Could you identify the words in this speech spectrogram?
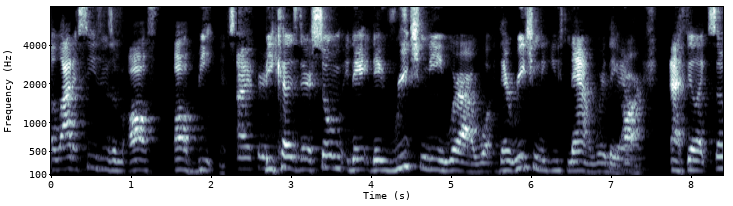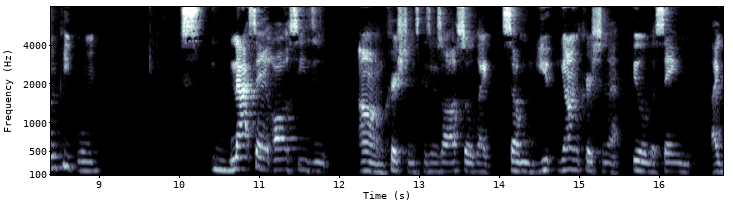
a, a lot of seasons of off offbeatness I agree. because there's so they they reach me where I was. They're reaching the youth now where they Yeah. are. And I feel like some people, not saying all season um Christians, because there's also like some young Christians that feel the same like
